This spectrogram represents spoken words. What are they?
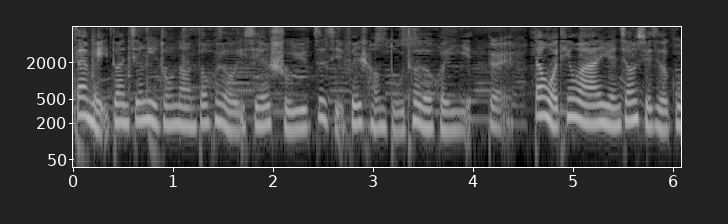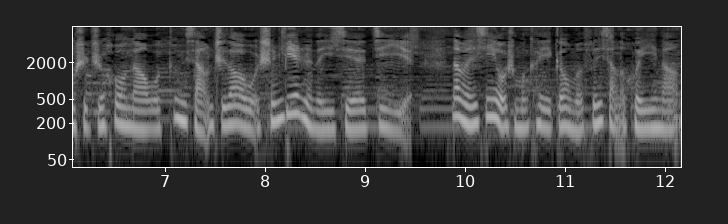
在每一段经历中呢，都会有一些属于自己非常独特的回忆。对，当我听完袁江学姐的故事之后呢，我更想知道我身边人的一些记忆。那文心有什么可以跟我们分享的回忆呢？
